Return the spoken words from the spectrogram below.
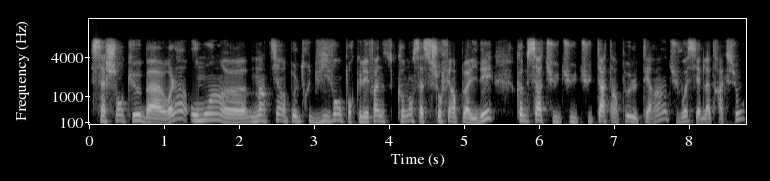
sachant que bah voilà, au moins euh, maintient un peu le truc vivant pour que les fans commencent à se chauffer un peu à l'idée. Comme ça, tu, tu, tu tâtes un peu le terrain, tu vois s'il y a de l'attraction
